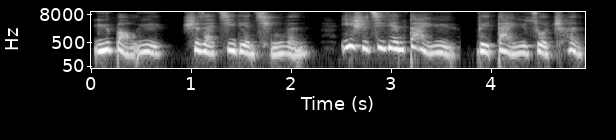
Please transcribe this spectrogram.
于宝玉是在祭奠晴雯，亦是祭奠黛玉，为黛玉作衬；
